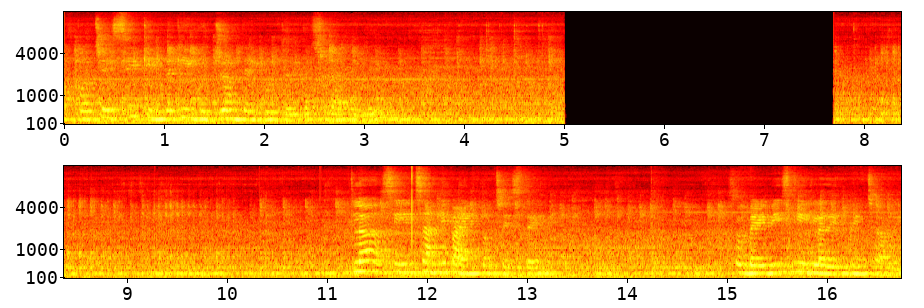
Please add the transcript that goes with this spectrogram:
అప్పొచ్చేసి కిందకి గుజ్జు అంత వెళ్ళిపోతుంది ఫస్ట్ ఆపిల్ ఇట్లా సీడ్స్ అన్నీ పైనకి వచ్చేస్తాయి. సో బేబీస్కి ఇట్లా తెప్పించాలి.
